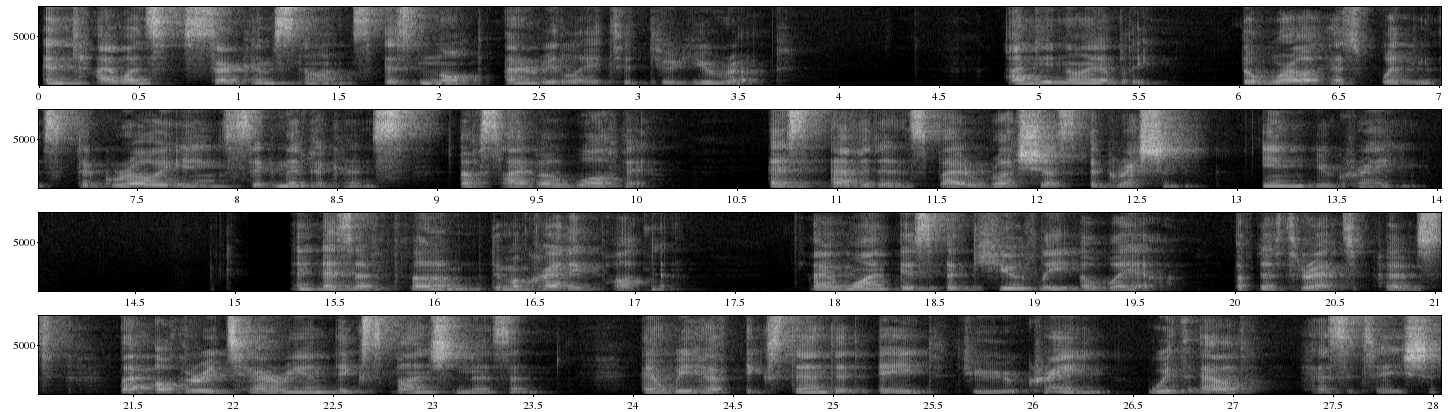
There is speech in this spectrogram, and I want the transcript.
and Taiwan's circumstance is not unrelated to Europe. Undeniably, the world has witnessed the growing significance of cyber warfare as evidenced by Russia's aggression in Ukraine. And as a firm democratic partner, Taiwan is acutely aware of the threat posed by authoritarian expansionism, and we have extended aid to Ukraine without hesitation.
